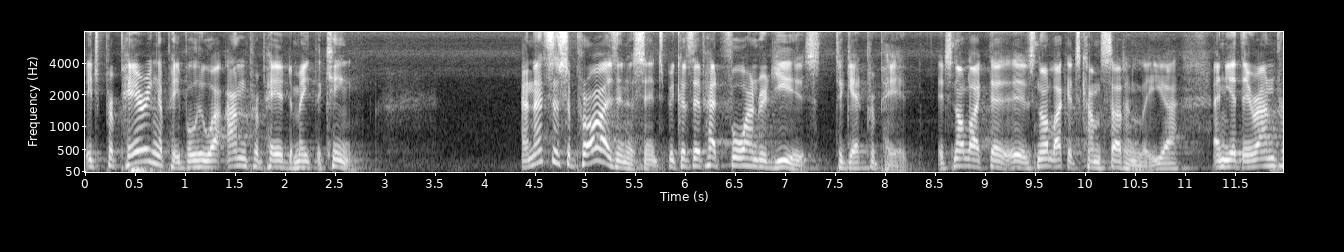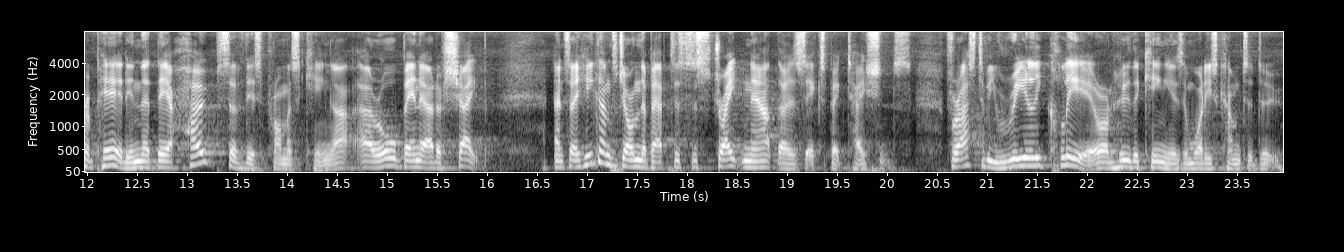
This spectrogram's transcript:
it's preparing a people who are unprepared to meet the king. And that's a surprise in a sense because they've had 400 years to get prepared. It's not like, it's, not like it's come suddenly, uh, and yet they're unprepared in that their hopes of this promised king are, are all bent out of shape. And so here comes John the Baptist to straighten out those expectations, for us to be really clear on who the king is and what he's come to do.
